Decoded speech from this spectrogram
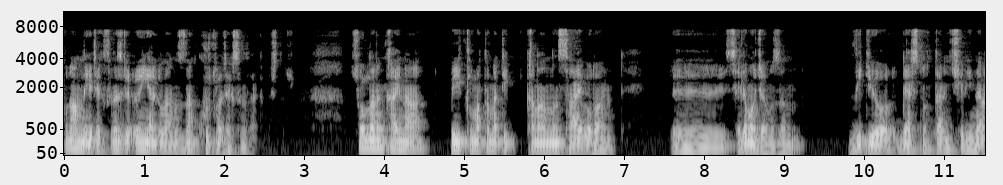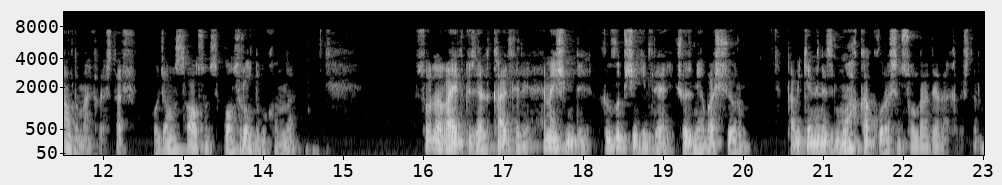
Bunu anlayacaksınız ve ön yargılarınızdan kurtulacaksınız arkadaşlar. Soruların kaynağı Bıyıklı Matematik kanalının sahibi olan e, Selim hocamızın video ders notlarının içeriğinden aldım arkadaşlar. Hocamız sağ olsun sponsor oldu bu konuda. Sorular gayet güzel, kaliteli. Hemen şimdi hızlı bir şekilde çözmeye başlıyorum. Tabii kendiniz muhakkak uğraşın sorulara değerli arkadaşlarım.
